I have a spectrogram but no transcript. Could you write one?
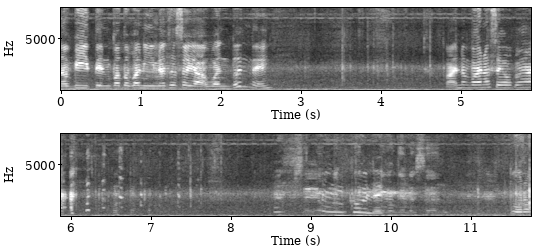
Nabitin pa to kanina sa sayawan dun eh. Paano, paano sayaw ka nga? Sayaw Ang kulit. Ang sa... Puro,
